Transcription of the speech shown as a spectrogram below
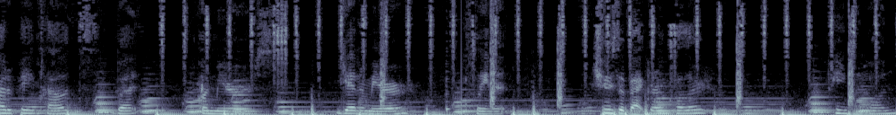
how to paint clouds, but on mirrors. Get a mirror, clean it. Choose a background color, paint on.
